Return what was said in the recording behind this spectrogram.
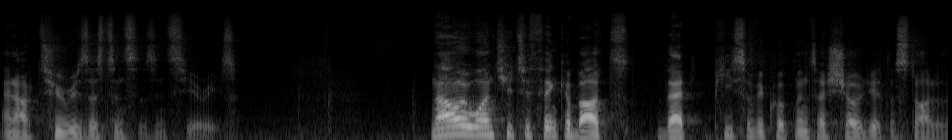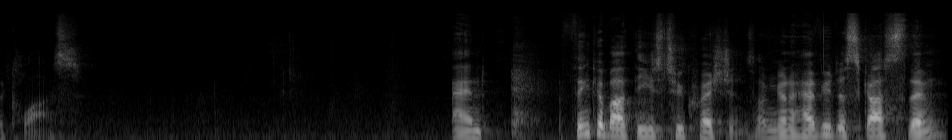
and our two resistances in series. Now I want you to think about that piece of equipment I showed you at the start of the class. And think about these two questions. I'm going to have you discuss them.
